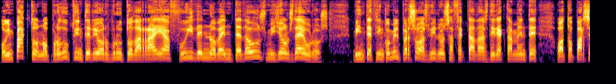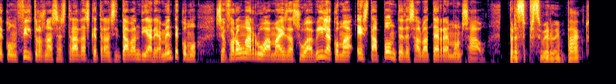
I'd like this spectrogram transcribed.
O impacto no Producto Interior Bruto da Raia foi de 92 millóns de euros. 25.000 persoas vironse afectadas directamente ou atoparse con filtros nas estradas que transitaban diariamente como se fora unha rúa máis da súa vila, como esta ponte de Salvaterra e Monsao. Para se perceber o impacto,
